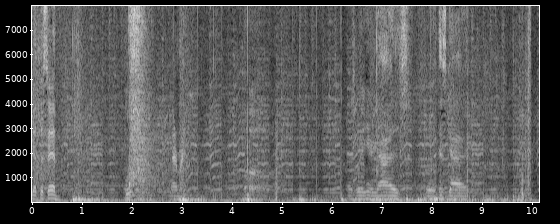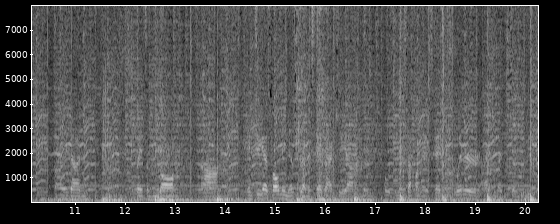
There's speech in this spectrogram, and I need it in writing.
Get this in. Ooh. Never mind. Let's wait here, guys. With this guy. Done. Playing some b-ball. Um, make sure you guys follow me on Instagram and Skype. Actually, um, posting more stuff on there. Skype, Twitter. I actually might be to.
